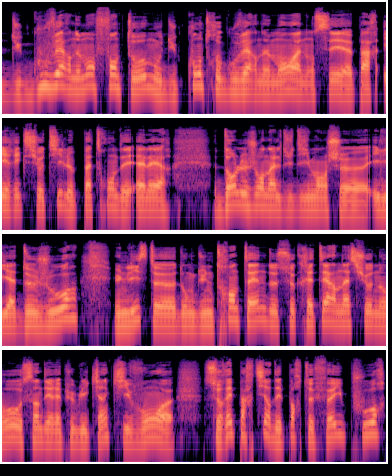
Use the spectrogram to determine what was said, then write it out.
du gouvernement fantôme ou du contre-gouvernement annoncé par Éric Ciotti, le patron des LR, dans le journal du dimanche euh, il y a deux jours. Une liste euh, donc d'une trentaine de secrétaires nationaux au sein des Républicains qui vont euh, se répartir des portefeuilles pour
